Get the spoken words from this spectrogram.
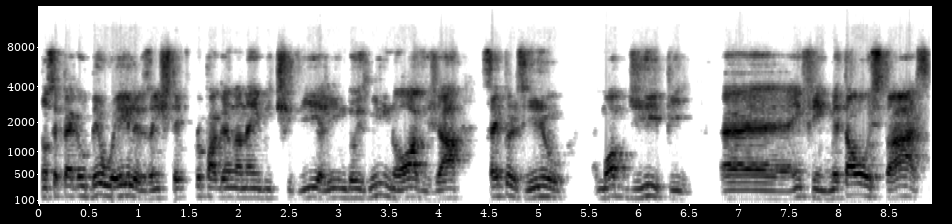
Então, você pega o The Wailers, a gente teve propaganda na MTV ali em 2009 já, Cypress Hill, Mob Deep, é, enfim, Metal All Stars,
